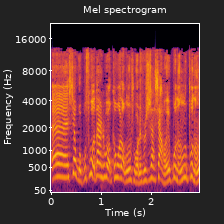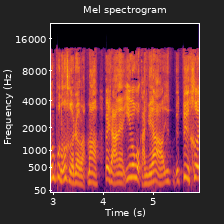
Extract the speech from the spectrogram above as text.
呃，效果不错，但是我跟我老公说了，说下下回不能不能不能喝这个了嘛？为啥呢？因为我感觉啊，对喝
